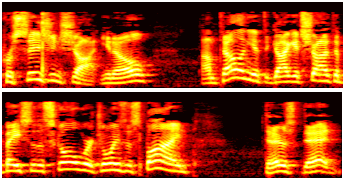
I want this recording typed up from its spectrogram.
Precision shot, you know. I'm telling you, if the guy gets shot at the base of the skull where it joins the spine, there's dead.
